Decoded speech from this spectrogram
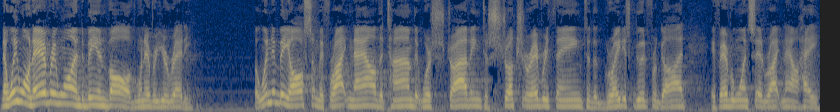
Now, we want everyone to be involved whenever you're ready. But wouldn't it be awesome if right now, the time that we're striving to structure everything to the greatest good for God, if everyone said right now, hey,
